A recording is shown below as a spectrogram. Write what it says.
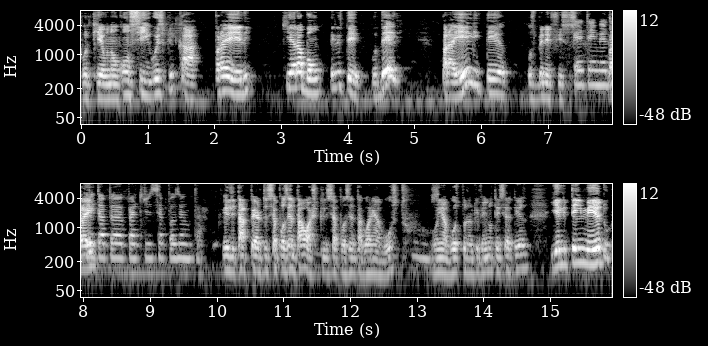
Porque eu não consigo explicar para ele que era bom ele ter o dele. Para ele ter os benefícios. Ele tem medo que ele- ele tá perto de se aposentar. Ele tá perto de se aposentar, eu acho que ele se aposenta agora em agosto. Ou em agosto do ano que vem, não tenho certeza. E ele tem medo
